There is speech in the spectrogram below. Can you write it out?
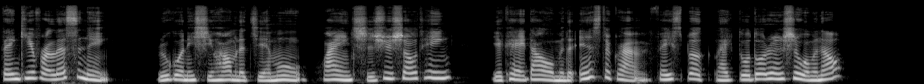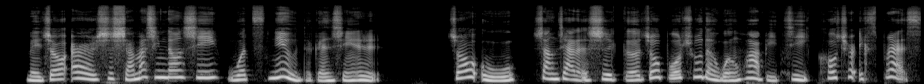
Thank you for listening。如果你喜欢我们的节目，欢迎持续收听，也可以到我们的 Instagram、Facebook 来多多认识我们哦。每周二是什么新东西？What's new 的更新日。周五上架的是隔周播出的文化笔记 Culture Express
